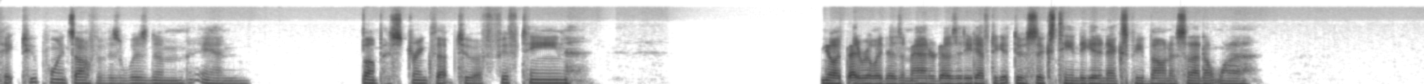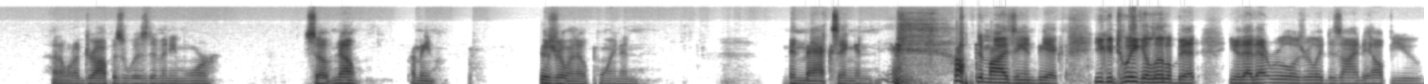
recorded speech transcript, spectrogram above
take two points off of his wisdom and bump his strength up to a 15 you know what that really doesn't matter does it he'd have to get to a 16 to get an xp bonus and i don't want to I don't want to drop his wisdom anymore. So no, I mean, there's really no point in min maxing and optimizing in BX. You can tweak a little bit. You know that that rule is really designed to help you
